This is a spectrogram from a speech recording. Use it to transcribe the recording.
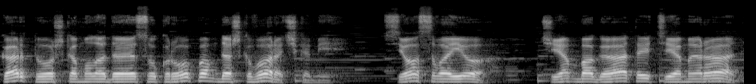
картошка молодая с укропом да шкварочками. Все свое. Чем богаты, тем и рады.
